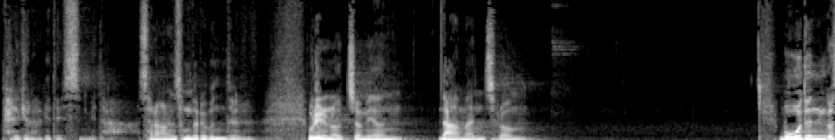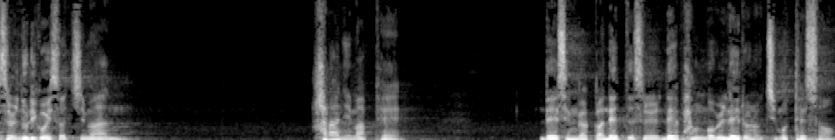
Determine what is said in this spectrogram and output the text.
발견하게 됐습니다. 사랑하는 성도 여러분들, 우리는 어쩌면 나만처럼 모든 것을 누리고 있었지만 하나님 앞에 내 생각과 내 뜻을, 내 방법을 내려놓지 못해서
